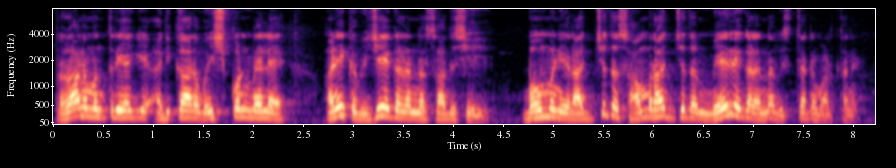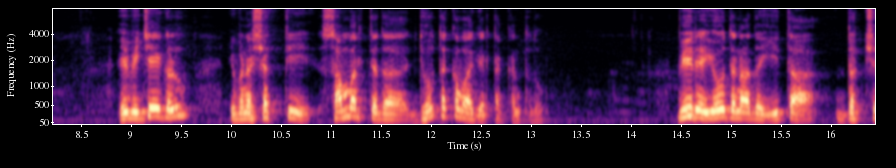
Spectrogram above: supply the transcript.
ಪ್ರಧಾನಮಂತ್ರಿಯಾಗಿ ಅಧಿಕಾರ ವಹಿಸಿಕೊಂಡ ಮೇಲೆ ಅನೇಕ ವಿಜಯಗಳನ್ನು ಸಾಧಿಸಿ ಬಹುಮನಿ ರಾಜ್ಯದ ಸಾಮ್ರಾಜ್ಯದ ಮೇರೆಗಳನ್ನು ವಿಸ್ತರಣೆ ಮಾಡ್ತಾನೆ. ಈ ವಿಜಯಗಳು ಇವನ ಶಕ್ತಿ, ಸಾಮರ್ಥ್ಯದ ದ್ಯೋತಕವಾಗಿರ್ತಕ್ಕಂಥದ್ದು. ವೀರ ಯೋಧನಾದ ಈತ ದಕ್ಷ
